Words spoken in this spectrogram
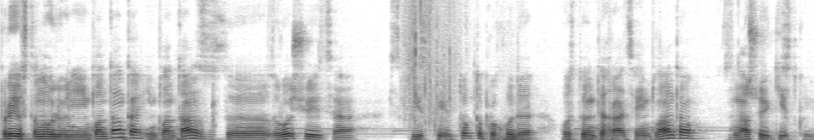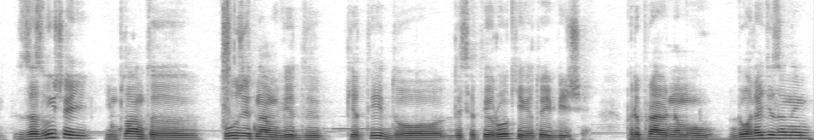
При встановлюванні імплантанта імплантант е, зрощується з кісткою, тобто проходить остеоінтеграція імпланта з нашою кісткою. Зазвичай імплант е, служить нам від 5 до 10 років, а то і більше. При правильному догляді за ним,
